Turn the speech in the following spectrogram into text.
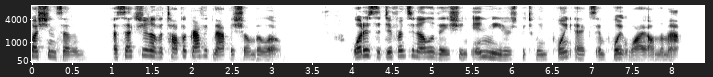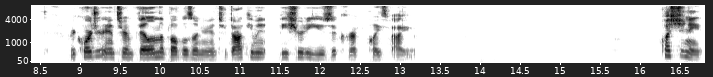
Question 7. A section of a topographic map is shown below. What is the difference in elevation in meters between point X and point Y on the map? Record your answer and fill in the bubbles on your answer document. Be sure to use the correct place value. Question 8.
